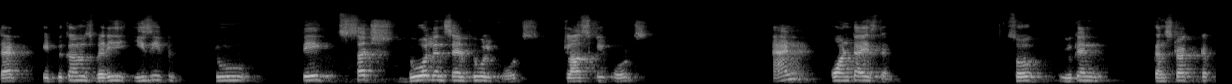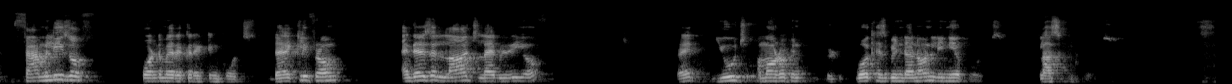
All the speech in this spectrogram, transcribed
that it becomes very easy to, to take such dual and self-dual codes, classical codes, and quantize them. So you can construct families of quantum error correcting codes directly from and there's a large library of, right, huge amount of work has been done on linear codes, classical codes.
